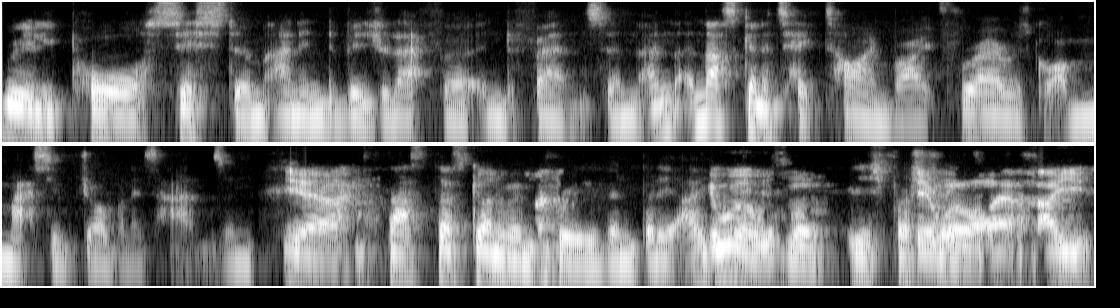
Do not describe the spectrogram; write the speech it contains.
really poor system and individual effort in defence, and and, and that's going to take time, right? Ferreira's got a massive job on his hands, and yeah, that's that's going to improve. And but it, it will, it, will. it is frustrating. It will. I,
